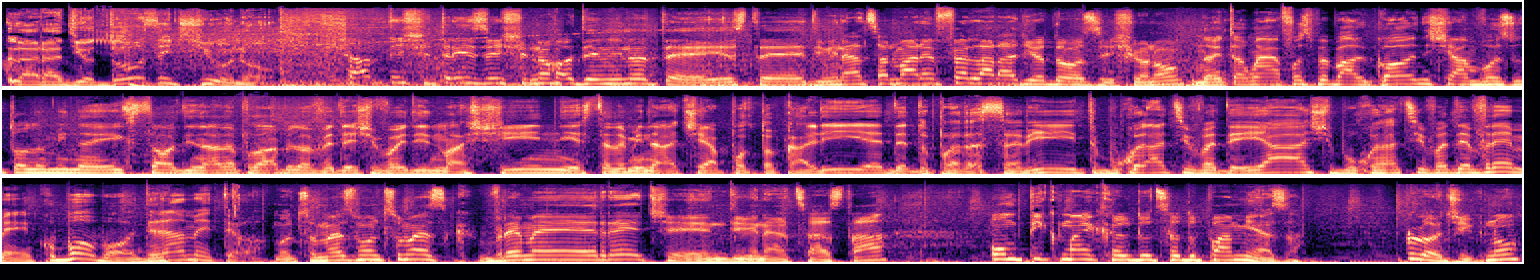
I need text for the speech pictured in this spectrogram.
La Radio 21 7 și 39 de minute. Este dimineața în mare fel la Radio 21. Noi tocmai am fost pe balcon și am văzut o lumină extraordinară, probabil o vedeți și voi din mașini. Este lumina aceea portocalie, de după răsărit. Bucurați-vă de ea și bucurați-vă de vreme. Cu Bobo, de la Meteo. Mulțumesc, mulțumesc. Vreme rece în dimineața asta, un pic mai călduță după amiază. Logic, nu?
